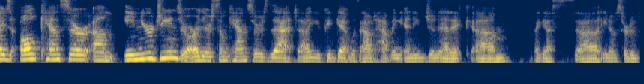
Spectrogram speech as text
is all cancer um, in your genes, or are there some cancers that uh, you could get without having any genetic, um, I guess, uh, you know, sort of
